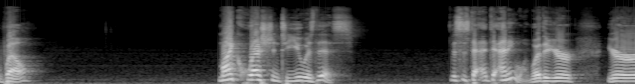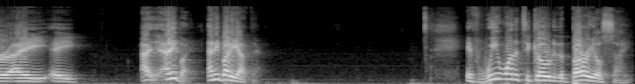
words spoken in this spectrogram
Well, my question to you is this this is to, to anyone, whether you're you're a, a anybody, anybody out there. If we wanted to go to the burial site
